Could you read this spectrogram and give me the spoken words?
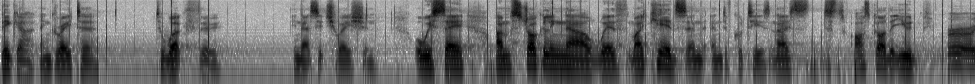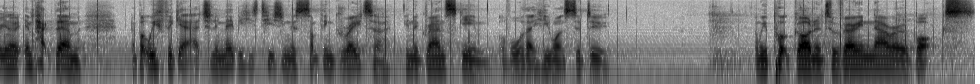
bigger and greater to work through in that situation. Or we say, I'm struggling now with my kids and, and difficulties, and I just ask God that you'd you know, impact them. But we forget actually maybe He's teaching us something greater in the grand scheme of all that He wants to do and we put God into a very narrow box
